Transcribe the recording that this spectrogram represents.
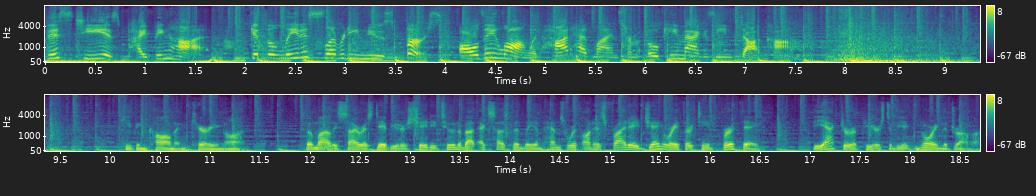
This tea is piping hot. Get the latest celebrity news first all day long with hot headlines from OKMagazine.com. Keeping calm and carrying on. Though Miley Cyrus debuted a shady tune about ex husband Liam Hemsworth on his Friday, January 13th birthday, the actor appears to be ignoring the drama.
